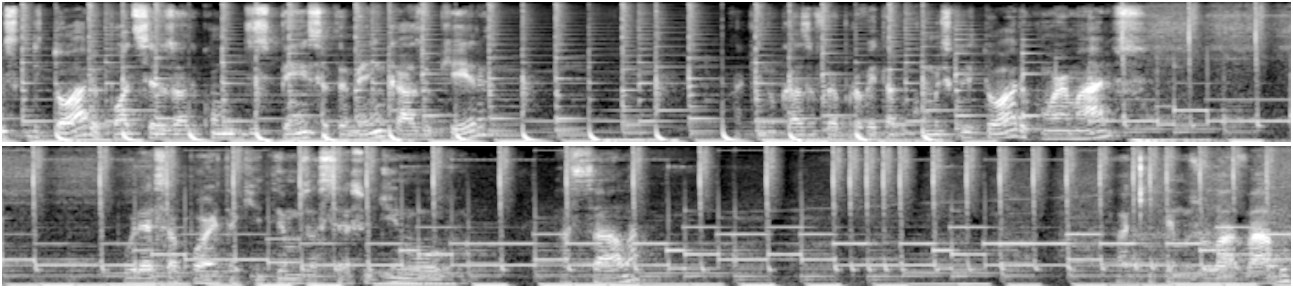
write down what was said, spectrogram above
um escritório, pode ser usado como dispensa também, caso queira. Aqui no caso foi aproveitado como escritório, com armários. Por essa porta aqui temos acesso de novo à sala. Aqui temos o lavabo,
